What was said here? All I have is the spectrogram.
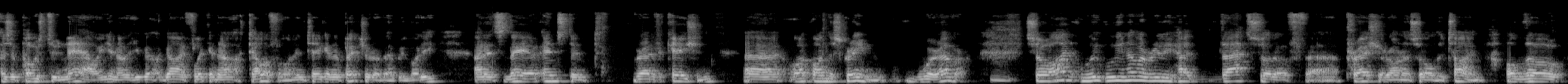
as opposed to now. You know, you've got a guy flicking out a telephone and taking a picture of everybody, and it's there instant gratification uh, on, on, the screen wherever. Mm. So I, we, we, never really had that sort of uh, pressure on us all the time, although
